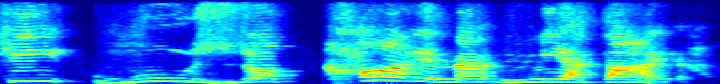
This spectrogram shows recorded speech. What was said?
qui vous a carrément mis à terre.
